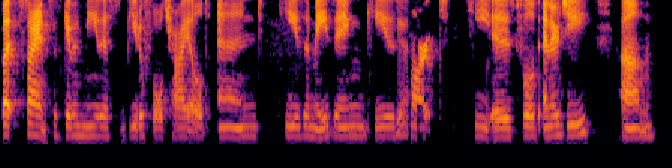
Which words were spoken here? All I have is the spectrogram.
but science has given me this beautiful child and he is amazing. He is Yeah. smart. He is full of energy. Um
